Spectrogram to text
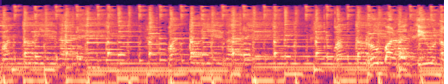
¿Cuándo llegaré? ¿Cuándo llegaré? ¿Cuándo rumbo al 21?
